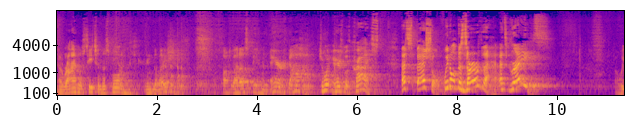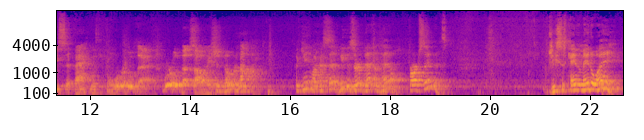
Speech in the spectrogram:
Now, Ryan was teaching this morning in Galatians. Talked about us being an heir of God, joint heirs with Christ. That's special. We don't deserve that. That's grace. But we sit back think, well, we're owed that. We're owed that salvation. No, we're not. Again, like I said, we deserve death and hell for our sins. Jesus came and made a way.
